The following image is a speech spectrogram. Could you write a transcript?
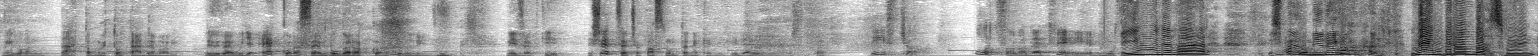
Mi van? Láttam, hogy totál be van lőve, ugye ekkora szembogarakkal, tudod, így nézett ki, és egyszer csak azt mondta nekem így ide, és mondta, nézd csak, ott szalad egy fehér nyúl. Jó, ne vár! És mondom, mi van? Nem bírom, bazd meg!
